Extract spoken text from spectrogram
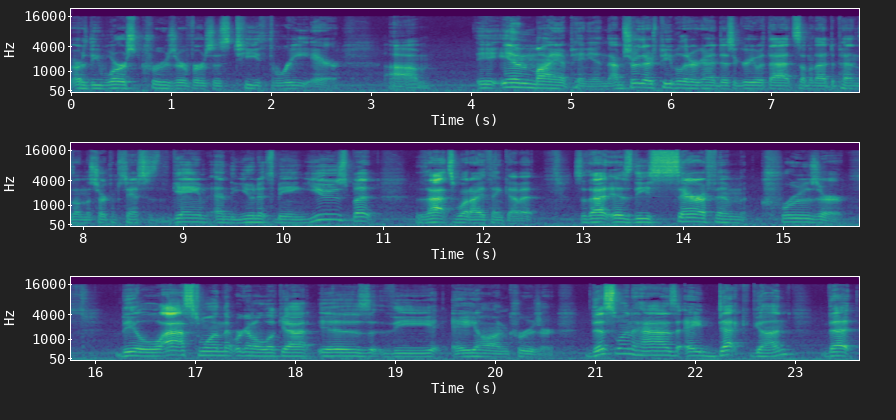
or the worst cruiser versus T3 air. Um, in my opinion. I'm sure there's people that are going to disagree with that. Some of that depends on the circumstances of the game and the units being used, but that's what I think of it. So that is the Seraphim Cruiser. The last one that we're going to look at is the Aeon Cruiser. This one has a deck gun that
